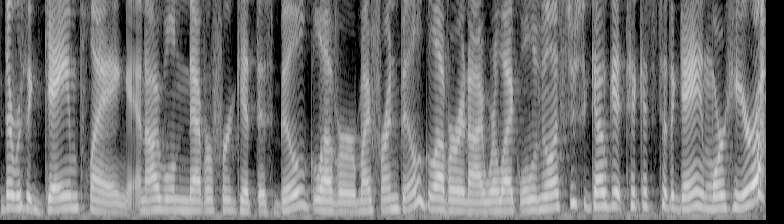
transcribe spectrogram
there was a game playing and I will never forget this. Bill Glover, my friend Bill Glover and I were like, "Well, let's just go get tickets to the game. We're here already."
